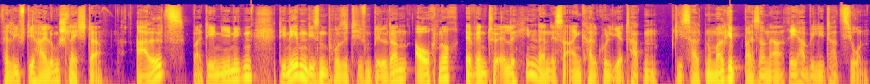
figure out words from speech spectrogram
verlief die Heilung schlechter als bei denjenigen, die neben diesen positiven Bildern auch noch eventuelle Hindernisse einkalkuliert hatten, die es halt nun mal gibt bei so einer Rehabilitation.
